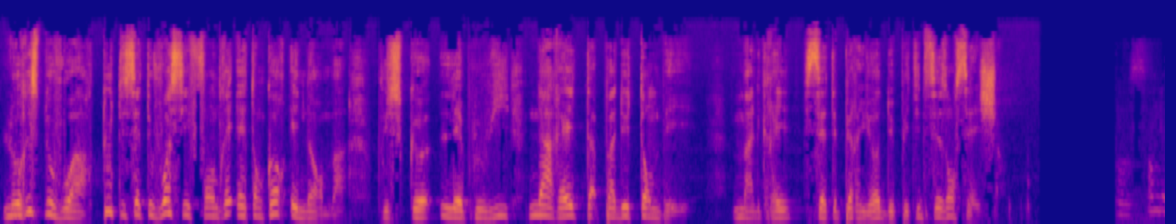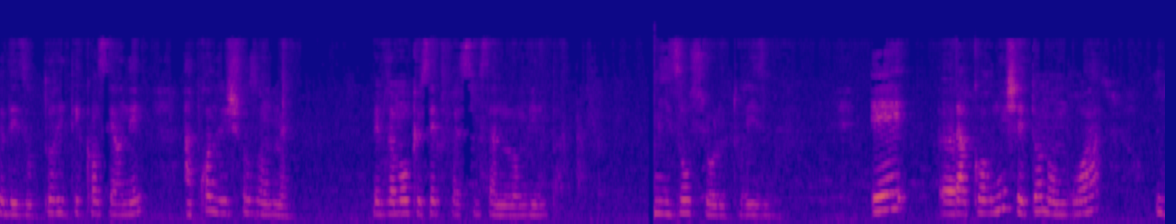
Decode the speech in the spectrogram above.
le risque de voir toute cette voie s'effondrer est encore énorme, puisque les pluies n'arrêtent pas de tomber, malgré cette période de petite saison sèche. Ensemble des autorités concernées à prendre les choses en main. Mais vraiment que cette fois-ci, ça ne l'embine pas. Misons sur le tourisme. Et euh, la corniche est un endroit où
